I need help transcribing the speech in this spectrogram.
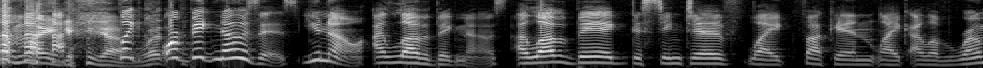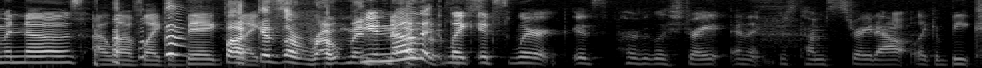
Like, yeah, like what- or big noses. You know, I love a big nose. I love a big, distinctive, like fucking like I love Roman nose. I love like a big fuck like is a Roman. you know nose? that like it's where it's perfectly straight and it just comes straight out like a beak.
